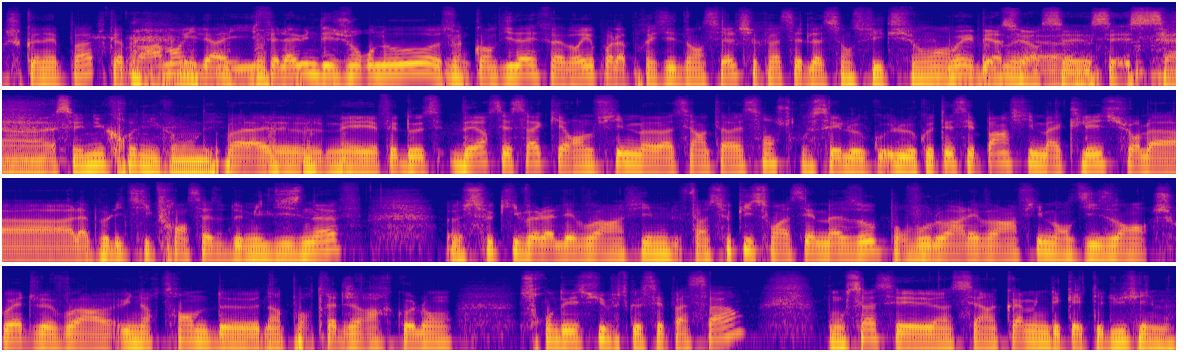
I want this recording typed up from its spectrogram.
je connais pas, parce qu'apparemment il, fait la une des journaux, son candidat est favori pour la présidentielle. Je sais pas, c'est de la science-fiction. Oui, peu, bien sûr, euh, c'est- un- une uchronie, comme on dit. Voilà, euh, mais d'ailleurs c'est ça qui rend le film assez intéressant. Je trouve c'est le, le côté c'est pas un film à clé sur la, la politique française de 2019. Euh, ceux qui veulent aller voir un film, enfin ceux qui sont assez maso pour vouloir aller voir un film en se disant chouette, je vais voir 1h30 de- d'un portrait de Gérard Collomb, seront déçus parce que c'est pas ça. Donc ça c'est quand même une des qualités du film.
